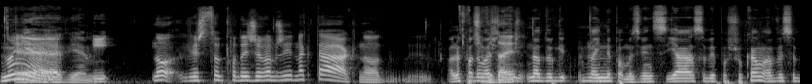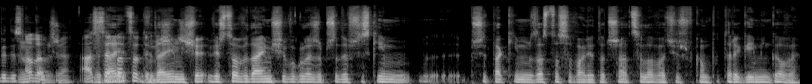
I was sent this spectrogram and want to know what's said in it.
No nie e, wiem. I no, wiesz co, podejrzewam, że jednak tak, no. Ale wpadłem wydaje... na, na, na, inny pomysł, więc ja sobie poszukam, a wy sobie dyskutujcie. No dobrze. A wydaje, Seba, co ty wydaje myślisz? Mi się, wiesz co, wydaje mi się w ogóle, że przede wszystkim e, przy takim zastosowaniu to trzeba celować już w komputery gamingowe.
